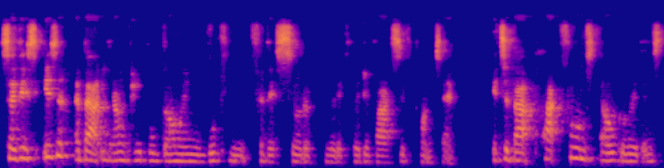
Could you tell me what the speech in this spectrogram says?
So this isn't about young people going looking for this sort of politically divisive content. It's about platforms' algorithms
